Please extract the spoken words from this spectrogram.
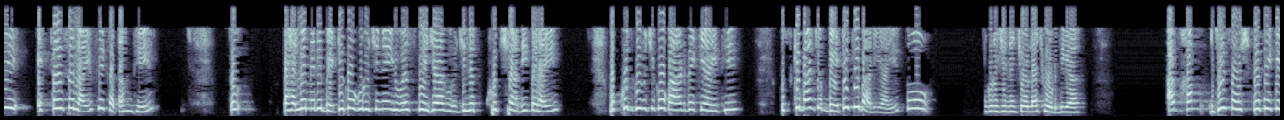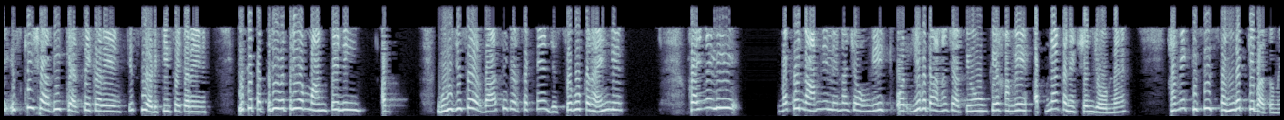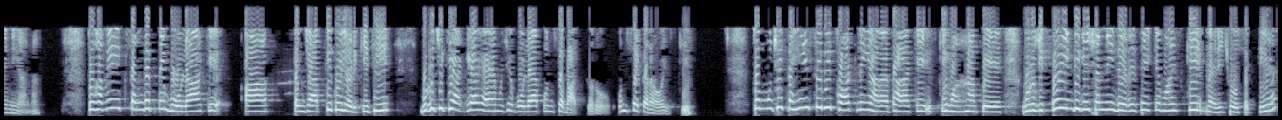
एक तरह से लाइफ ही खत्म थी। तो पहले मेरी बेटी को गुरुजी ने यूएस भेजा, गुरुजी ने खुद शादी कराई। वो खुद गुरुजी को कार्ड दे के आई थी। उसके बाद जब बेटे की बारी आई तो गुरुजी ने चोला छोड़ दिया। अब हम ये सोचते थे कि इसकी शादी कैसे करें, किस लड़की से करें, क्योंकि पत्री वत्री हम मानते नहीं। अब गुरु जी से अरदास ही कर सकते हैं, जिससे वो कराएँगे। फाइनली मैं कोई नाम नहीं लेना चाहूँगी और ये बताना चाहती हूँ कि हमें अपना कनेक्शन जोड़ना है। हमें किसी संगत की बातों में नहीं आना। तो हमें एक संगत ने बोला कि आप पंजाब की कोई लड़की थी गुरु जी की आज्ञा है, मुझे बोला आप उनसे बात करो, उनसे कराओ इसकी। तो मुझे कहीं से भी थॉट नहीं आ रहा था कि इसके वहाँ पे गुरुजी कोई इंडिकेशन नहीं दे रहे थे कि वहाँ इसकी मैरिज हो सकती है।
